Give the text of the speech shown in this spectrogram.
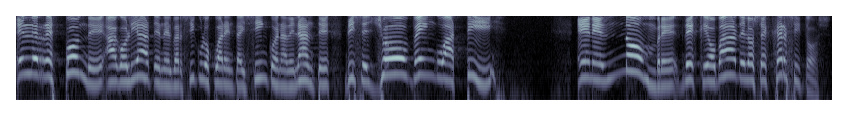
Él le responde a Goliat en el versículo 45 en adelante, dice, yo vengo a ti en el nombre de Jehová de los ejércitos,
